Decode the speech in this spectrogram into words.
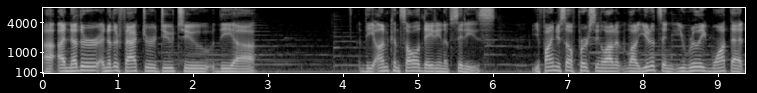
Uh, another another factor due to the uh, the unconsolidating of cities. You find yourself purchasing a lot of a lot of units, and you really want that.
